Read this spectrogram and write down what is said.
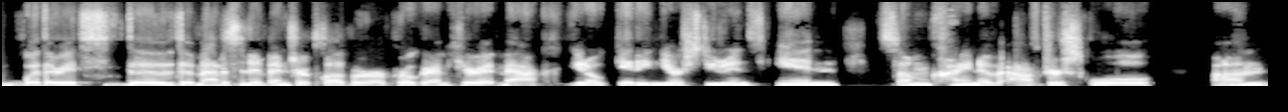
whether it's the the Madison Adventure Club or our program here at Mac, you know, getting your students in some kind of after school um,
